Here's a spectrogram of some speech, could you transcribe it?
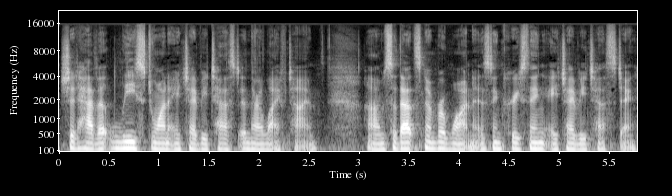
should have at least one HIV test in their lifetime. Um, so, that's number one, is increasing HIV testing.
